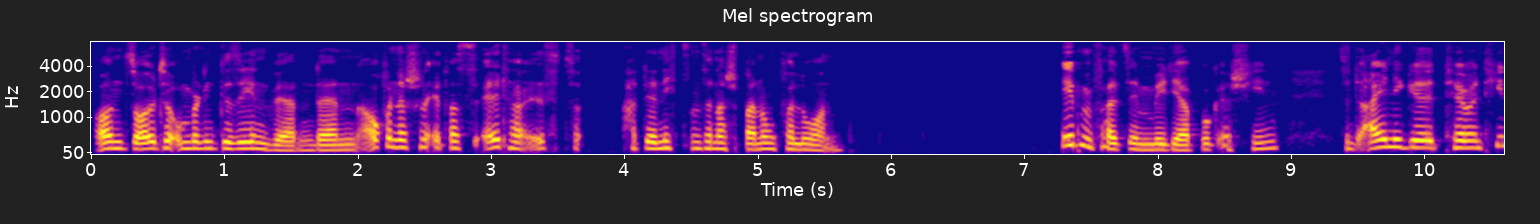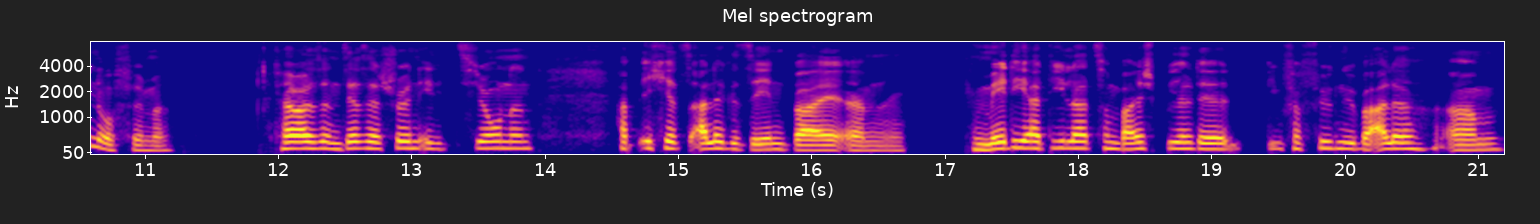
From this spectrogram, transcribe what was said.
und sollte unbedingt gesehen werden, denn auch wenn er schon etwas älter ist, hat er nichts an seiner Spannung verloren. Ebenfalls im Mediabook erschienen sind einige Tarantino-Filme. Teilweise in sehr, sehr schönen Editionen. Habe ich jetzt alle gesehen bei ähm, Media Dealer zum Beispiel, der, die verfügen über alle. Ähm,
